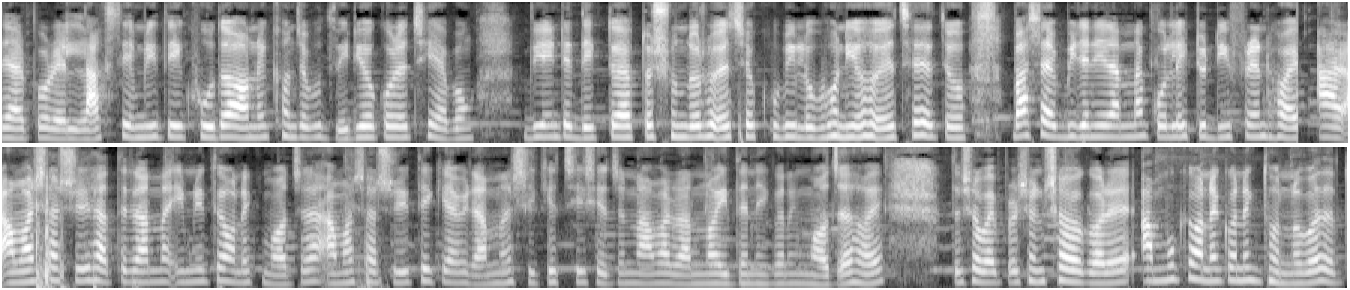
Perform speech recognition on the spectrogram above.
দেওয়ার পরে লাগছে এমনিতেই ক্ষুদা অনেকক্ষণ যাবত ভিডিও করেছি এবং বিরিয়ানিটা দেখতে এত সুন্দর হয়েছে, খুবই লোভনীয় হয়েছে। তো বাসায় বিরিয়ানি রান্না করলে একটু ডিফারেন্ট হয়। আর আমার শাশুড়ির হাতে রান্না এমনিতে অনেক মজা। আমার শাশুড়ি থেকে আমি রান্না শিখেছি, সেজন্য আমার রান্না ইদানিং অনেক মজা হয়। তো সবাই প্রশংসাও করে। আম্মুকে অনেক অনেক ধন্যবাদ এত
